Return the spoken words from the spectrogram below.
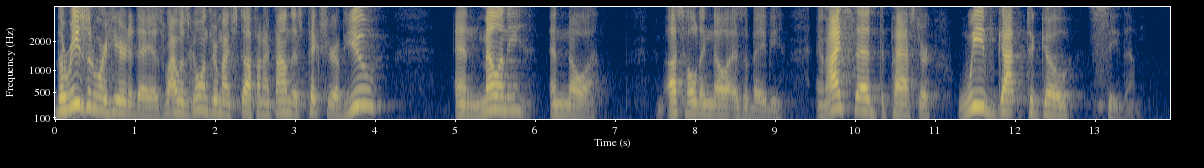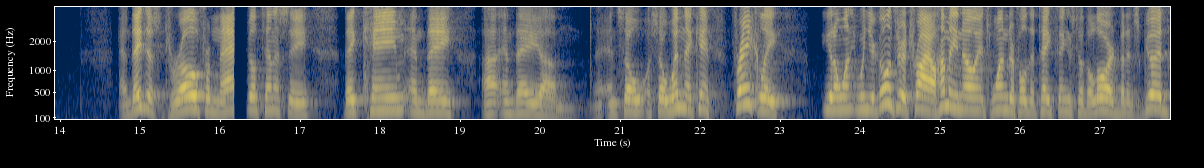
The reason we're here today is I was going through my stuff and I found this picture of you and Melanie and Noah, us holding Noah as a baby. And I said to Pastor, We've got to go see them. And they just drove from Nashville, Tennessee. They came and they, uh, and they, um, and so, so when they came, frankly, you know, when, when you're going through a trial, how many know it's wonderful to take things to the Lord, but it's good,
